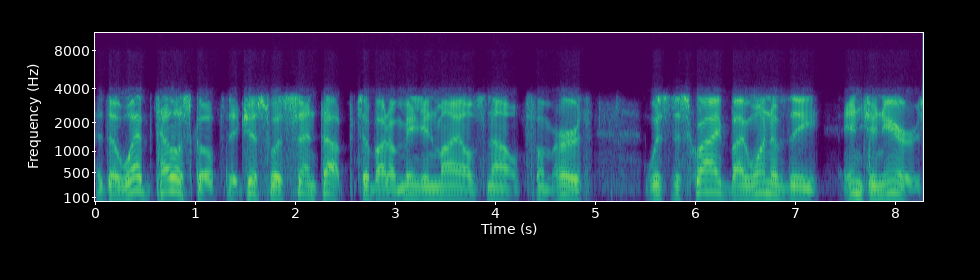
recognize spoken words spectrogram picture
The Webb telescope that just was sent up to about a million miles now from Earth was described by one of the engineers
